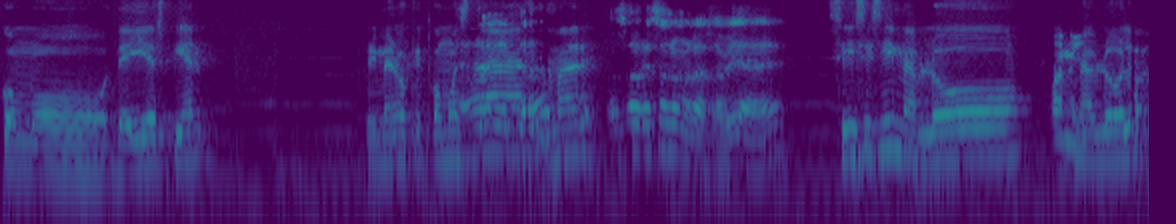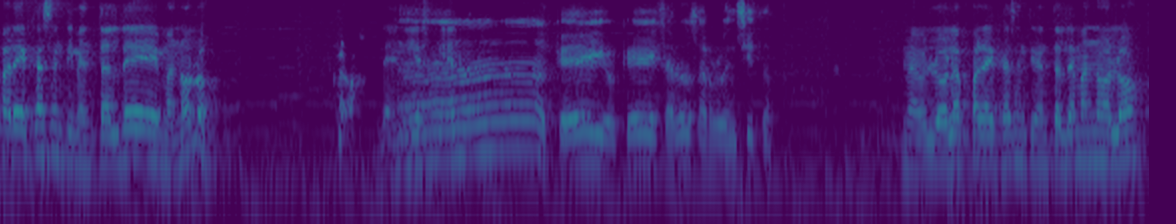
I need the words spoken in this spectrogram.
como de ESPN. Primero que cómo Ah, está, ¿neta? madre. Eso, eso no me lo sabía, ¿eh? Sí, sí, sí, me habló, Juani. me habló la pareja sentimental de Manolo. De E ESPN. Ah, ok, ok. Saludos a Rubencito. Me habló la pareja sentimental de Manolo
